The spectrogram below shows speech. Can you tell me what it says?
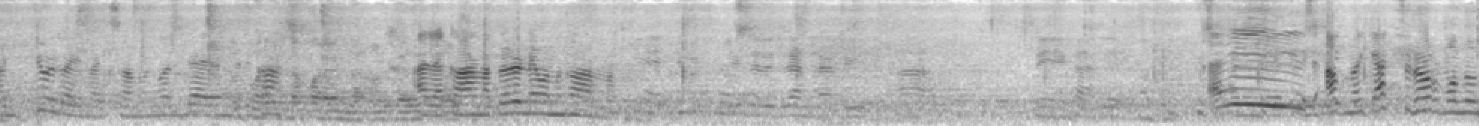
അടിപൊളി ക്ലൈമാക്സ് ആണ്. നല്ല അല്ല കാണാത്തവരുടെ വന്ന് കാണണം. അമ്മയ്ക്ക് അച്ഛനോർമ്മ ഒന്നും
